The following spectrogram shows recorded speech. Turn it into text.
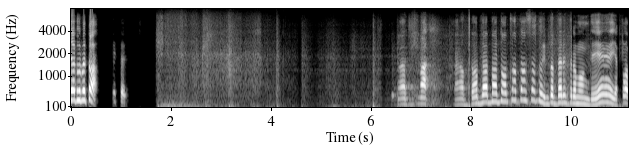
చేతులు పెట్టు. ఇంత దరిద్రం ఉంది. ఎట్లా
